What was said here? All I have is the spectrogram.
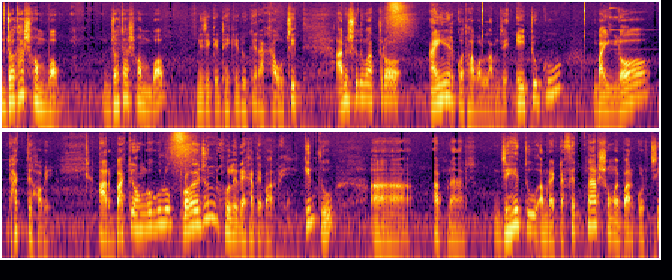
যথাসম্ভব যথাসম্ভব নিজেকে ঢেকে ঢুকে রাখা উচিত। আমি শুধুমাত্র আইনের কথা বললাম যে, এইটুকু বাই ল ঢাকতে হবে। আর বাকি অঙ্গগুলো প্রয়োজন হলে দেখাতে পারবে। কিন্তু আপনার যেহেতু আমরা একটা ফেতনার সময় পার করছি,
